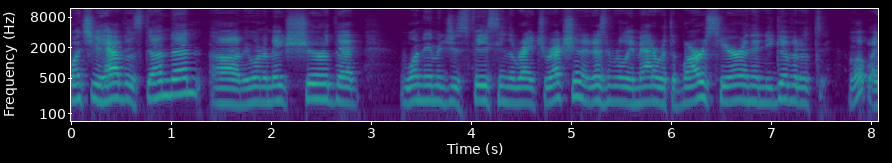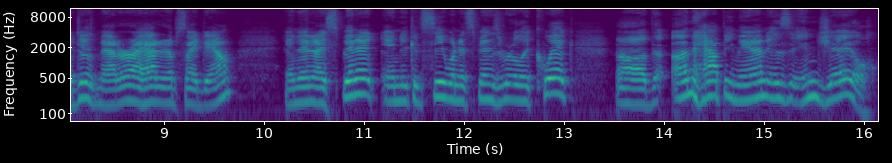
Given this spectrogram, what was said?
Once you have this done then, um, you want to make sure that one image is facing the right direction. It doesn't really matter with the bars here. And then you give it a, oh, it does matter. I had it upside down. And then I spin it, and you can see when it spins really quick, uh, the unhappy man is in jail.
